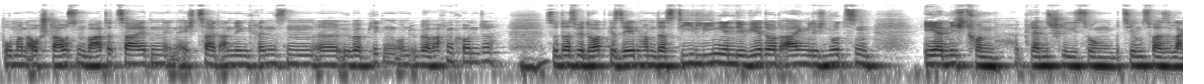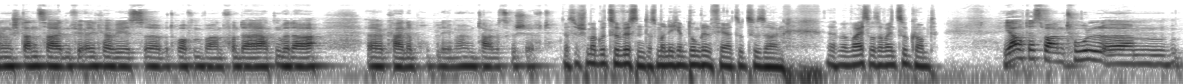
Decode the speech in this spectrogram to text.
wo man auch Staus und Wartezeiten in Echtzeit an den Grenzen äh, überblicken und überwachen konnte, mhm. sodass wir dort gesehen haben, dass die Linien, die wir dort eigentlich nutzen, eher nicht von Grenzschließungen beziehungsweise langen Standzeiten für LKWs äh, betroffen waren. Von daher hatten wir da äh, keine Probleme im Tagesgeschäft. Das ist schon mal gut zu wissen, dass man nicht im Dunkeln fährt sozusagen. man weiß, was auf einen zukommt. Ja, auch das war ein Tool, ähm,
